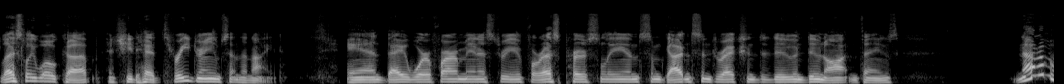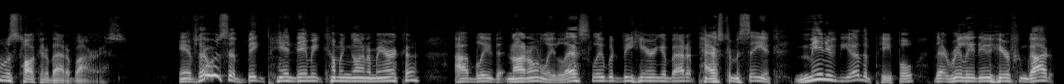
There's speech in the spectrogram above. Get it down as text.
Leslie woke up and she'd had three dreams in the night. And they were for our ministry and for us personally, and some guidance and direction to do and do not and things. None of them was talking about a virus. And if there was a big pandemic coming on America, I believe that not only Leslie would be hearing about it, Pastor Massey, and many of the other people that really do hear from God,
